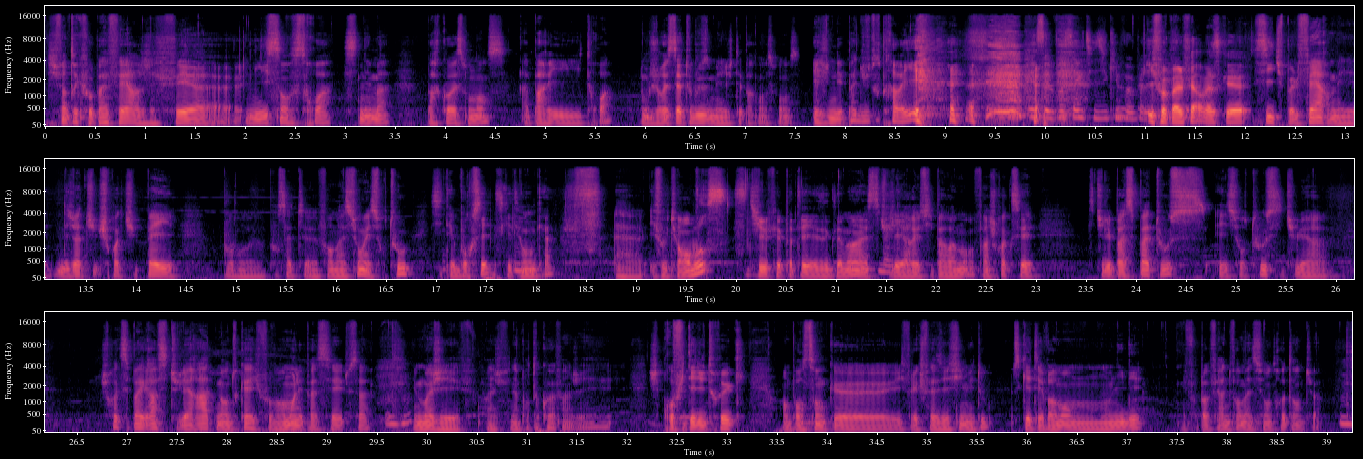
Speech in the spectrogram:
j'ai fait un truc qu'il faut pas faire. J'ai fait euh, une licence 3 cinéma par correspondance à Paris 3. Donc je restais à Toulouse, mais j'étais par correspondance. Et je n'ai pas du tout travaillé. Et c'est pour ça que tu dis qu'il faut pas le Il faut pas le faire parce que si tu peux le faire, mais déjà tu, je crois que tu payes pour, euh, pour cette euh, formation et surtout si tu es boursé, ce qui était mon Mhm. cas, euh, il faut que tu rembourses si tu fais pas tes examens et si tu les D'accord. réussis pas vraiment. Enfin, je crois que c'est si tu les passes pas tous et surtout si tu les je crois que c'est pas grave si tu les rates, mais en tout cas il faut vraiment les passer et tout ça. Mhm. Et moi j'ai enfin, fait n'importe quoi. Enfin, j'ai j'ai profité du truc en pensant que il fallait que je fasse des films et tout, ce qui était vraiment mon idée. Il faut pas faire une formation entre temps, tu vois. Mhm.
